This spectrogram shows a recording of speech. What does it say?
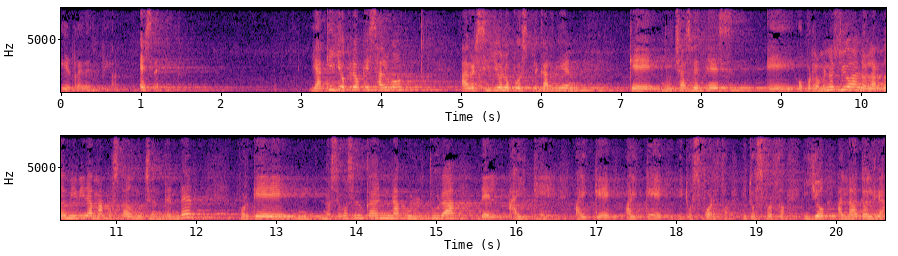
y redención. Es decir, y aquí yo creo que es algo, a ver si yo lo puedo explicar bien, que muchas veces, eh, o por lo menos yo a lo largo de mi vida me ha costado mucho entender, porque nos hemos educado en una cultura del hay que, hay que, hay que, y tu esfuerzo, y tu esfuerzo. Y yo andaba todo el día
